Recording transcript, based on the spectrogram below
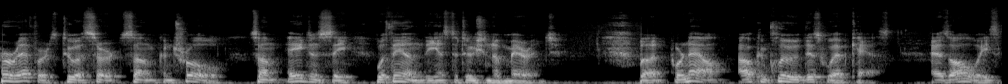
her efforts to assert some control, some agency within the institution of marriage. But for now, I'll conclude this webcast. As always,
